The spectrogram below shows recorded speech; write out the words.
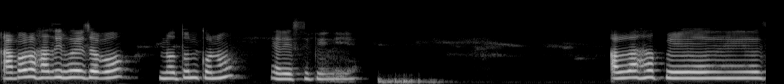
আবারও হাজির হয়ে যাব নতুন কোনো রেসিপি নিয়ে। আল্লাহ হাফেজ।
